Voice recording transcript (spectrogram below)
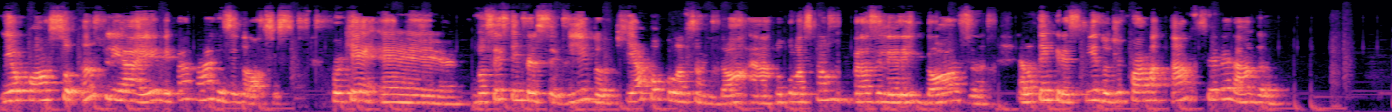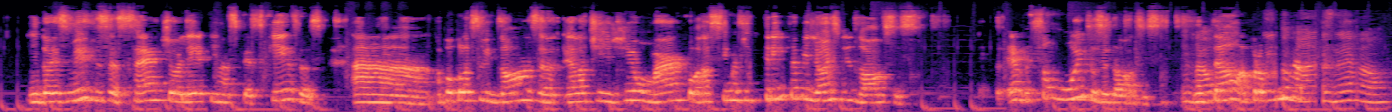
e eu posso ampliar ele para vários idosos, porque é, vocês têm percebido que a população idosa, a população brasileira idosa, ela tem crescido de forma acelerada. Em 2017, eu olhei aqui nas pesquisas, a, a população idosa, ela atingiu um marco acima de 30 milhões de idosos. É, são muitos idosos. Val, então, a procura... Muito mais, né, Val?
